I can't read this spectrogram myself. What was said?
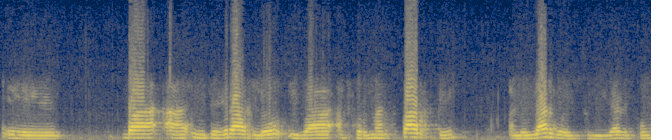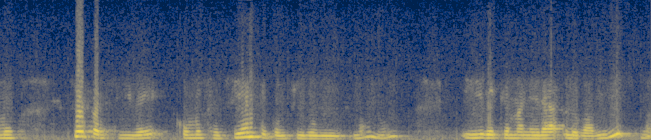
eh, va a integrarlo y va a formar parte a lo largo de su vida de cómo se percibe, cómo se siente consigo mismo, ¿no? y de qué manera lo va a vivir. ¿no?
